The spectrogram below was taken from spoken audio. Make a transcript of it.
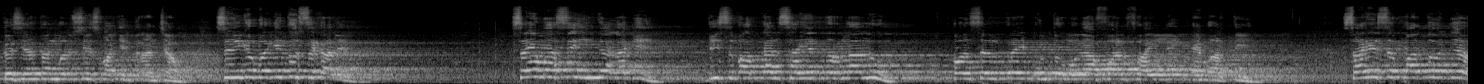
kesihatan manusia semakin terancam. Sehingga begitu sekali. Saya masih ingat lagi disebabkan saya terlalu konsentrate untuk menghafal filing MRT. Saya sepatutnya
